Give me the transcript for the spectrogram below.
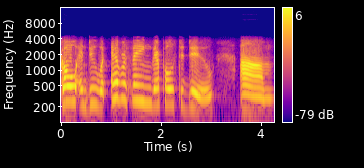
go and do whatever thing they're supposed to do, um,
